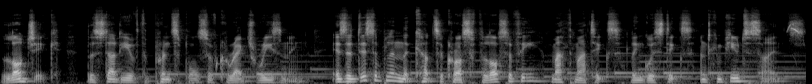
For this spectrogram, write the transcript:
Logic, the study of the principles of correct reasoning, is a discipline that cuts across philosophy, mathematics, linguistics, and computer science.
